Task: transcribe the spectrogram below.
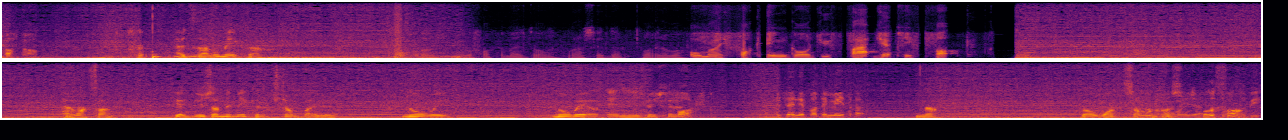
Shut up. How did I not make that? Both of those, you were fucking mental when I said that. What in a Oh my fucking god, you fat gypsy fuck. How am I fun? Here, you're only making this jump by the way. No way. No way are any is Who's making it. first? Has anybody made it? No. Well, what? Someone has. made it. What the fuck? the.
